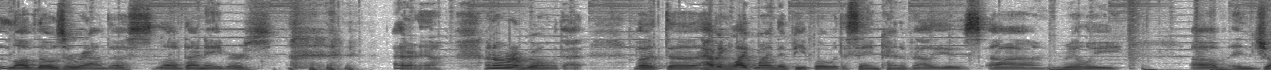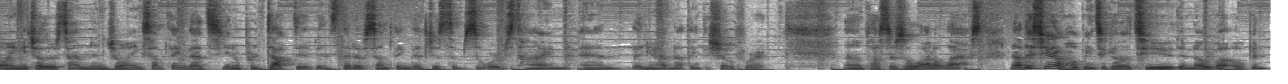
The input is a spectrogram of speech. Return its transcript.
love those around us. Love thy neighbors. I don't know. I know where i'm going with that. But uh, having like-minded people with the same kind of values uh, really um, enjoying each other's time and enjoying something that's you know productive instead of something that just absorbs time and then you have nothing to show for it. Um, plus, there's a lot of laughs. Now, this year I'm hoping to go to the Nova Open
